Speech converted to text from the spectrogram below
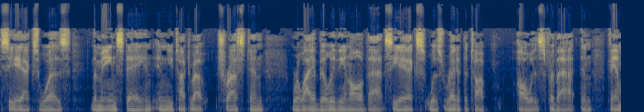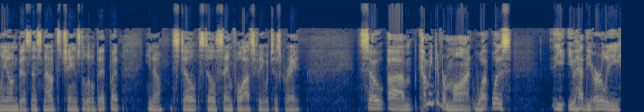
CAX was the mainstay, and, and you talked about trust and reliability and all of that. CAX was right at the top always for that and family owned business. Now it's changed a little bit, but you know, still, still same philosophy, which is great. So, um, coming to Vermont, what was you, you had the early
